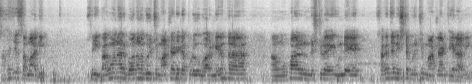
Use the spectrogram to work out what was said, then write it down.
సహజ సమాధి. శ్రీ భగవాన్ గారి బోధనల గురించి మాట్లాడేటప్పుడు వారు నిరంతర ఉపాధి ఉపానిష్ఠులై ఉండే సహజ నిష్ట గురించి మాట్లాడి తీరాలి.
